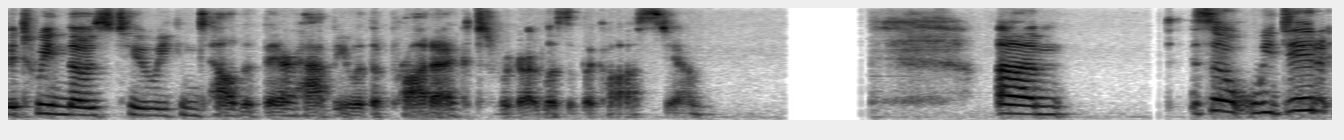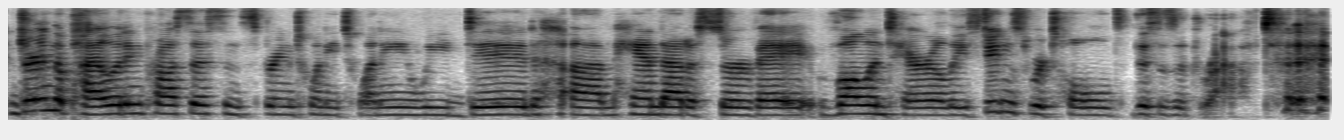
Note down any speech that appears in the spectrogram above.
between those two, we can tell that they're happy with the product regardless of the cost. Yeah. Um, so we did during the piloting process in spring 2020 we did um, hand out a survey voluntarily students were told this is a draft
